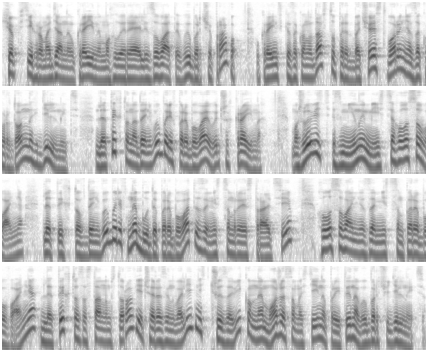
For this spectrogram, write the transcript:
Щоб всі громадяни України могли реалізувати виборче право, українське законодавство передбачає створення закордонних дільниць для тих, хто на день виборів перебуває в інших країнах, можливість зміни місця голосування для тих, хто в день виборів не буде перебувати за місцем реєстрації, голосування за місцем перебування для тих, хто за станом здоров'я через інвалідність чи за віком не може самостійно прийти на виборчу дільницю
